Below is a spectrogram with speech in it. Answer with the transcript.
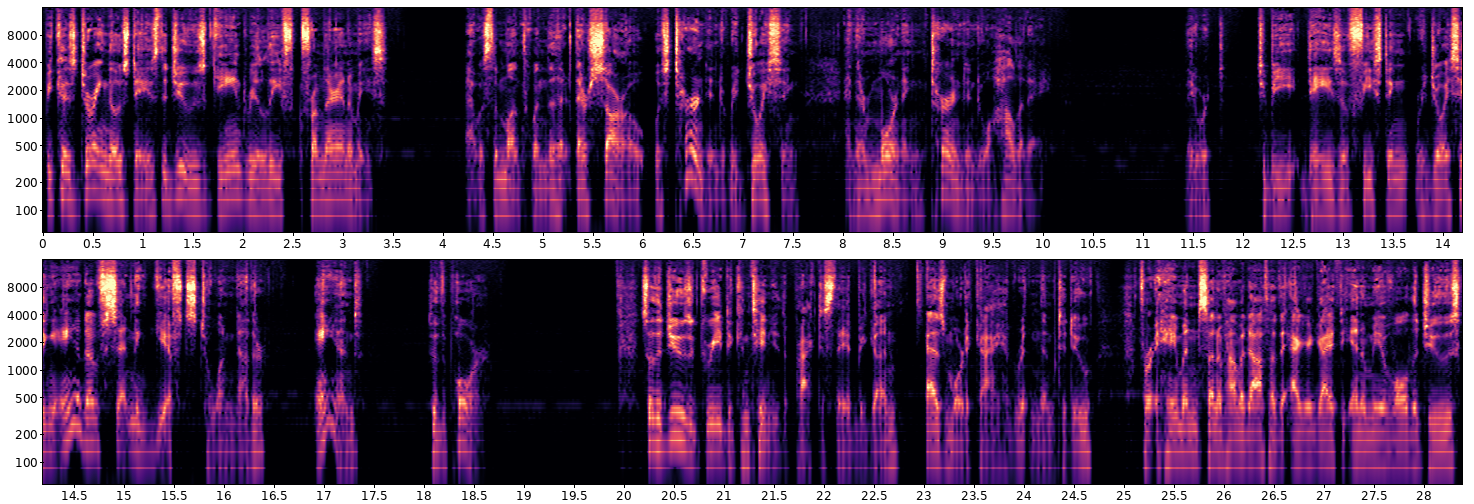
because during those days the Jews gained relief from their enemies. That was the month when the, their sorrow was turned into rejoicing and their mourning turned into a holiday. They were to be days of feasting, rejoicing, and of sending gifts to one another and to the poor. So the Jews agreed to continue the practice they had begun, as Mordecai had written them to do. For Haman, son of Hammedatha the Agagite, the enemy of all the Jews,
